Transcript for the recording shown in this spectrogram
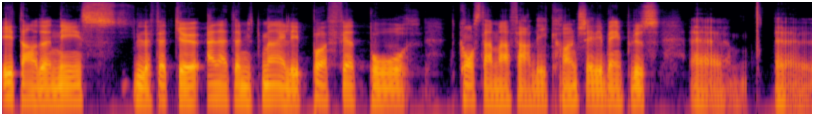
étant donné le fait que anatomiquement, elle est pas faite pour constamment faire des crunchs. Elle est bien plus euh, euh,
